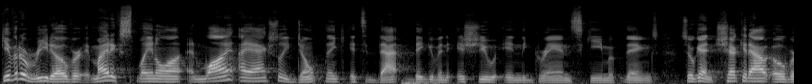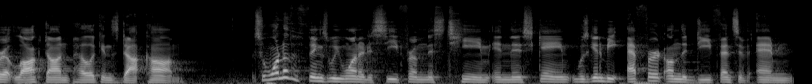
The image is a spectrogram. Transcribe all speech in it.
Give it a read over. It might explain a lot and why I actually don't think it's that big of an issue in the grand scheme of things. So, again, check it out over at lockedonpelicans.com. So one of the things we wanted to see from this team in this game was going to be effort on the defensive end.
